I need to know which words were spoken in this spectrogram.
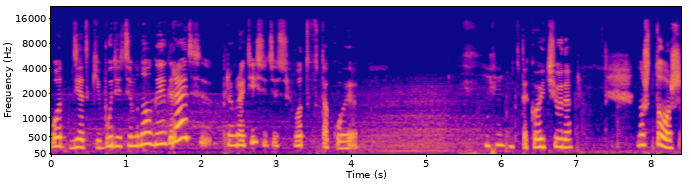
Вот, детки, будете много играть, превратитесь вот в такое в такое чудо. Ну что ж,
